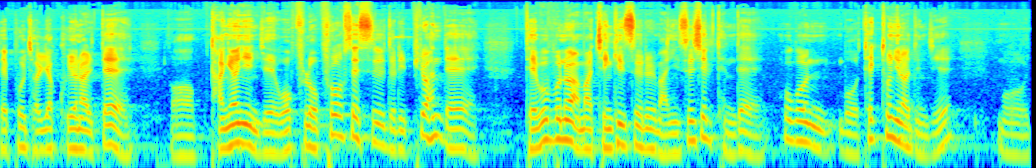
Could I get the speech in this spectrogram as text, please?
배포 전략 구현할 때 어, 당연히 이제 워크플로우 프로세스들이 필요한데 대부분은 아마 젠킨스를 많이 쓰실 텐데 혹은 뭐 텍톤이라든지 뭐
